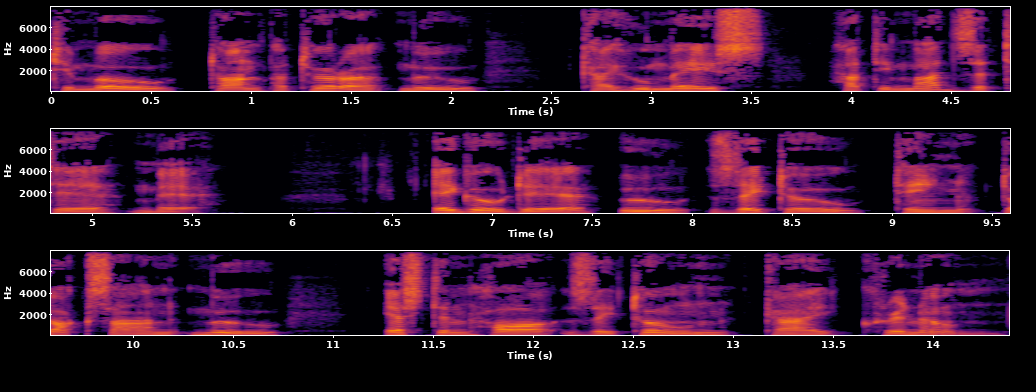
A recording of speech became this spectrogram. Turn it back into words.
timo ton patura mu kai humes hatimadzete me ego de u zeto ten doxan mu estin ha zeton kai krenon.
